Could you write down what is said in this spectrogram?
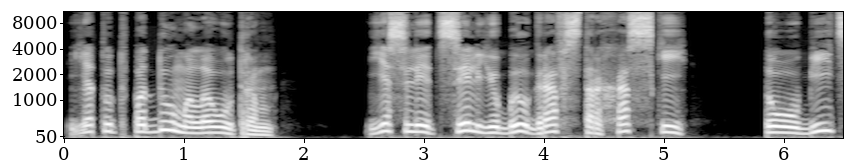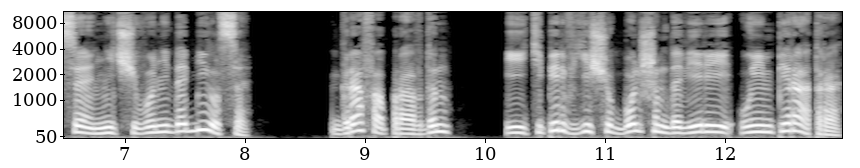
Я тут подумала утром. Если целью был граф Стархасский, то убийца ничего не добился. Граф оправдан и теперь в еще большем доверии у императора.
